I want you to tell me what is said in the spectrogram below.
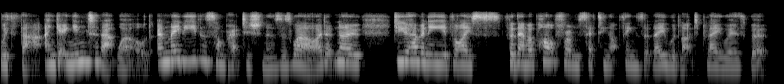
with that and getting into that world and maybe even some practitioners as well. I don't know do you have any advice for them apart from setting up things that they would like to play with but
